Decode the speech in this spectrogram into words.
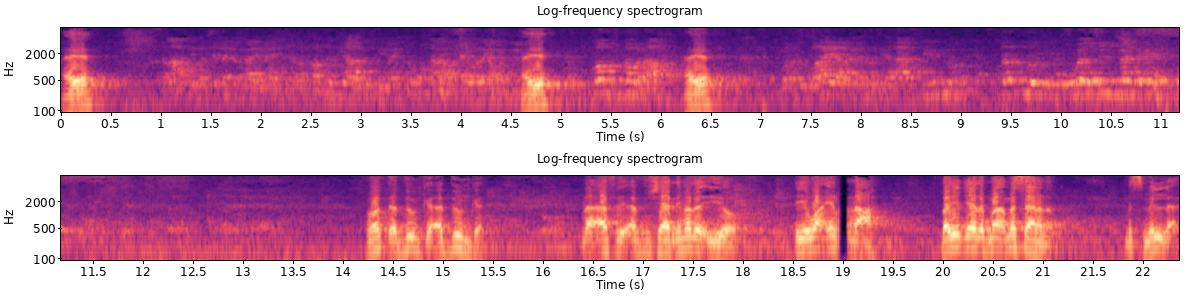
Haye? Haye? Haye? Wata adduunka adduunka afishaarnimada iyo iyo wax in la dhaca. Dariiqeeda ma sahlano. Bismi اllah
